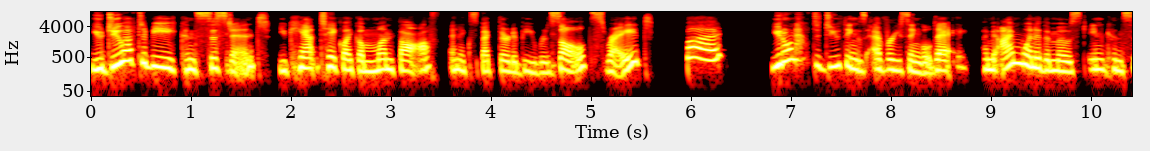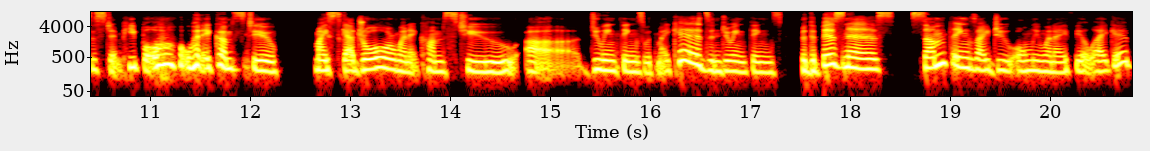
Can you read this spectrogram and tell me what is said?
you do have to be consistent. You can't take like a month off and expect there to be results, right? But you don't have to do things every single day. I mean, I'm one of the most inconsistent people when it comes to my schedule or when it comes to uh, doing things with my kids and doing things for the business. Some things I do only when I feel like it.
